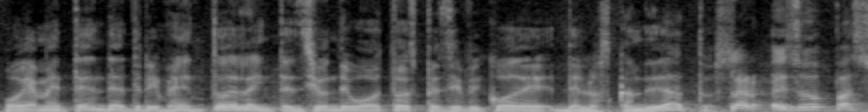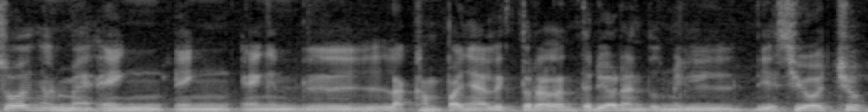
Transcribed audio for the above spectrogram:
obviamente en detrimento de la intención de voto específico de, los candidatos. Claro, eso pasó en, el, en, en, en la campaña electoral anterior, en 2018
